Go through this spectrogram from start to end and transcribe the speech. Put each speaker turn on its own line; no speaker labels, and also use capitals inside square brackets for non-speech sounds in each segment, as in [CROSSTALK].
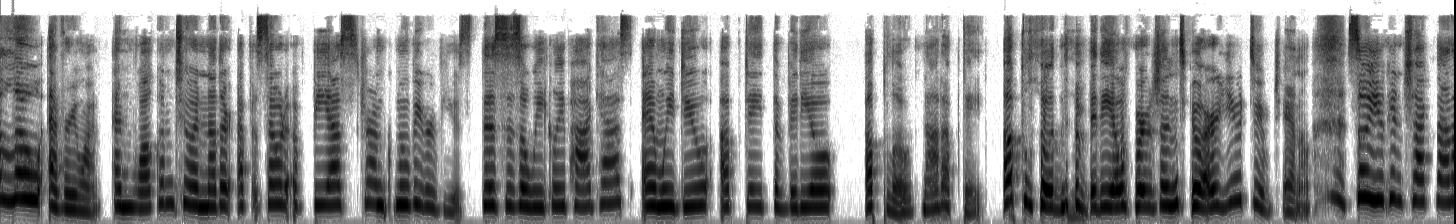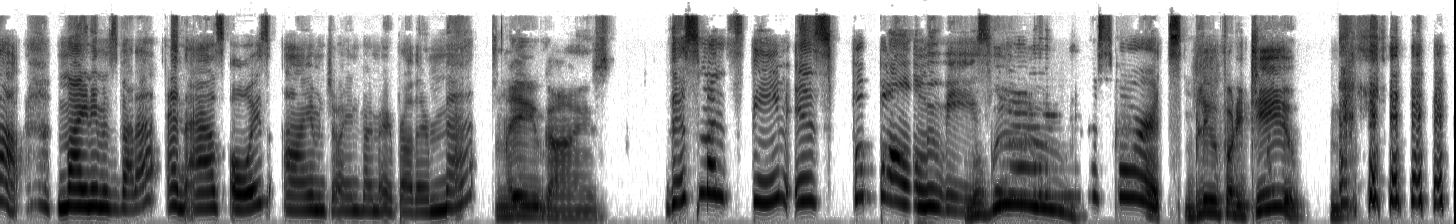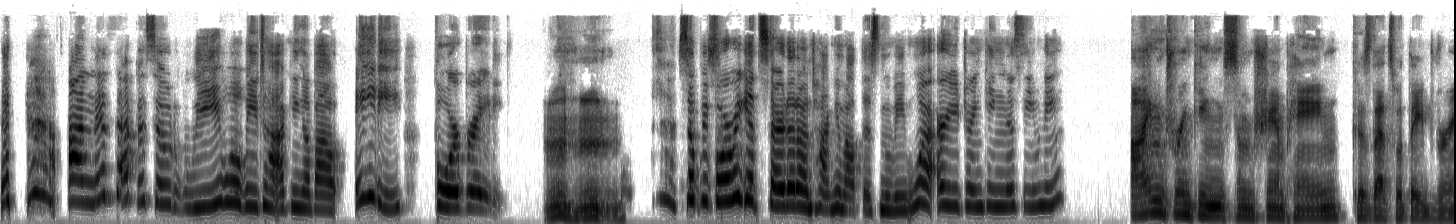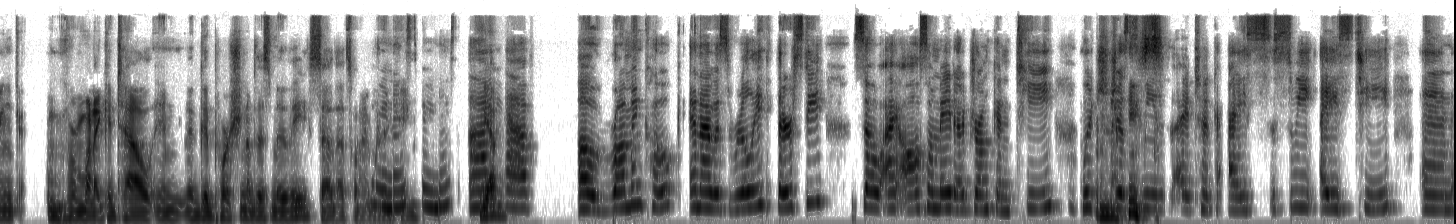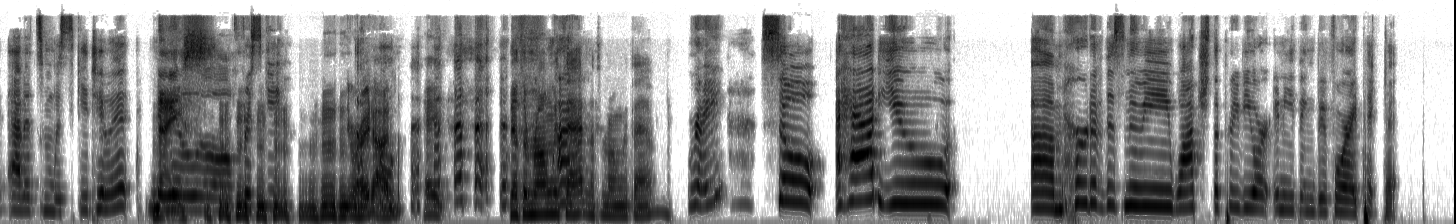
Hello, everyone, and welcome to another episode of BS Drunk Movie Reviews. This is a weekly podcast, and we do update the video upload, not update, [LAUGHS] upload the mm-hmm. video version to our YouTube channel. So you can check that out. My name is Vetta, and as always, I am joined by my brother Mat.
Hey, you guys.
This month's theme is football movies.
Woo-woo.
Yay, sports.
Blue 42. [LAUGHS]
On this episode, we will be talking about 80 for Brady.
Mm-hmm. [LAUGHS]
So before we get started on talking about this movie, what are you drinking this evening?
I'm drinking some champagne because that's what they drink, from what I could tell, in a good portion of this movie. So that's what I'm drinking.
Very
drinking.
nice, very nice. I
Yeah.
have a rum and coke, and I was really thirsty, so I also made a drunken tea, which [LAUGHS] just means I took ice, sweet iced tea, and added some whiskey to it. Made it
Nice.
a little frisky. [LAUGHS]
right on. Hey, nothing wrong with [LAUGHS] that. Nothing wrong with that.
right? So, had you um heard of this movie, watched the preview or anything before I picked it?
